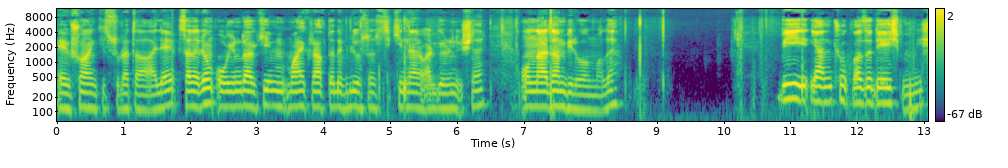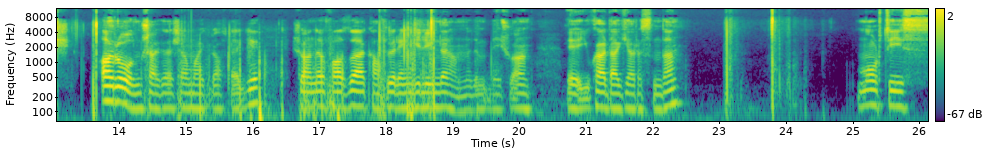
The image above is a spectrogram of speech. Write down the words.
e, şu anki suratı hali. Sanırım oyundaki Minecraft'ta da biliyorsunuz skinler var görünüşler. Onlardan biri olmalı. Bir yani çok fazla değişmemiş. Arı olmuş arkadaşlar Minecraft'taki. Şu anda fazla kahverengiliğinden anladım ve şu an e, yukarıdaki arasından. Mortis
